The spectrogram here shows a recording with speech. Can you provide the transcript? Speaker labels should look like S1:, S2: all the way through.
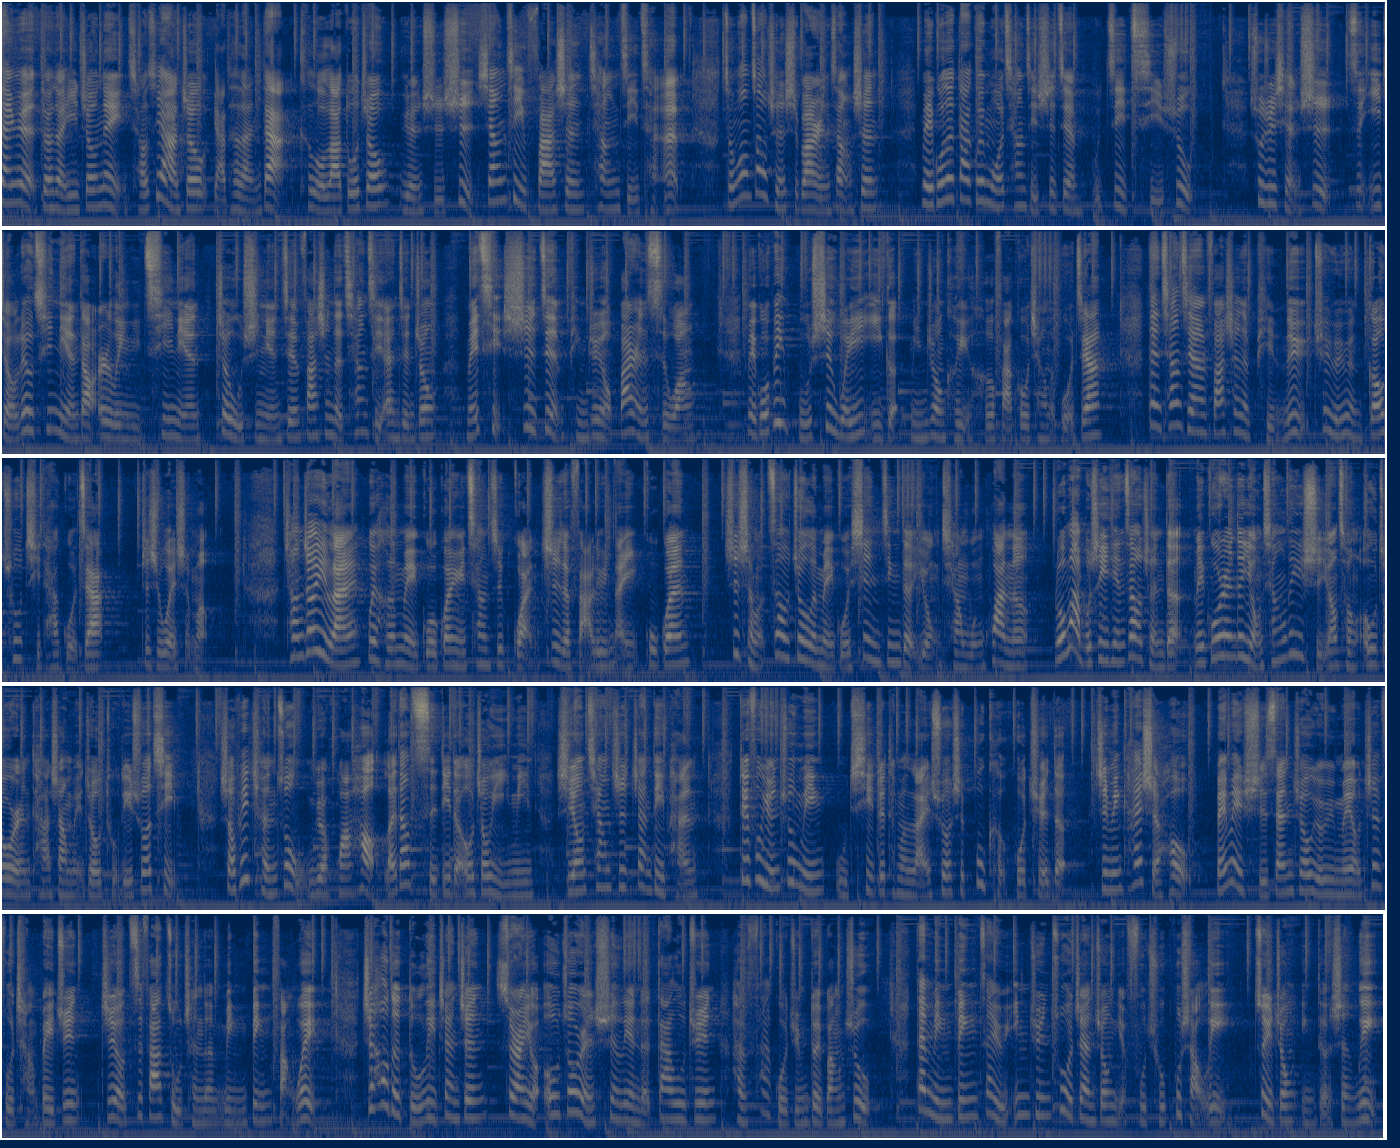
S1: 三月，短短一周内，乔治亚州、亚特兰大、科罗拉多州、原石市相继发生枪击惨案，总共造成十八人丧生。美国的大规模枪击事件不计其数。数据显示，自一九六七年到二零一七年这五十年间发生的枪击案件中，每起事件平均有八人死亡。美国并不是唯一一个民众可以合法购枪的国家，但枪击案发生的频率却远远高出其他国家。这是为什么？长久以来，为何美国关于枪支管制的法律难以过关？是什么造就了美国现今的永枪文化呢？罗马不是一天造成的，美国人的永枪历史要从欧洲人踏上美洲土地说起。首批乘坐五月花号来到此地的欧洲移民，使用枪支占地盘，对付原住民，武器对他们来说是不可或缺的。殖民开始后，北美十三州由于没有政府常备军，只有自发组成的民兵防卫。之后的独立战争虽然有欧洲人训练的大陆军和法国军队帮助，但民兵在与英军作战中也付出不少力，最终赢得胜利。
